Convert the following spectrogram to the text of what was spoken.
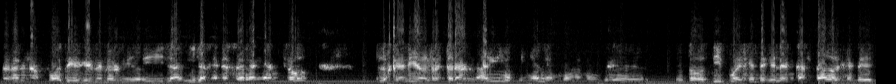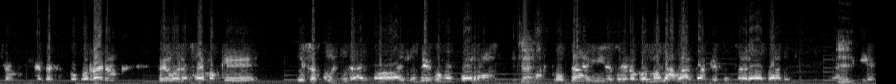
sacar una foto y que quede en el olvido. Y la, y la gente se reenganchó. Los que han ido al restaurante, hay opiniones de, de todo tipo. Hay gente que le ha encantado, hay gente que ha dicho, me parece un poco raro. Pero bueno, sabemos que eso es cultural, ¿no? Hay gente que come perros, que mascota, y nosotros no comemos las vacas, que son sagradas para los Así eh. que,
